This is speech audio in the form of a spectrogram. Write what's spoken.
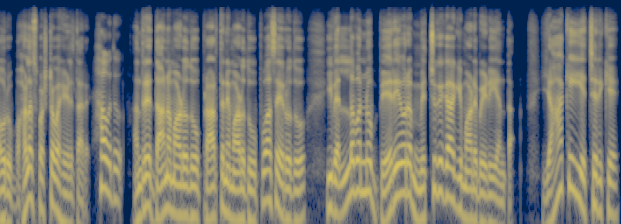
ಅವರು ಬಹಳ ಸ್ಪಷ್ಟವಾಗಿ ಹೇಳ್ತಾರೆ. ಹೌದು. ಅಂದ್ರೆ ದಾನ ಮಾಡೋದು ಪ್ರಾರ್ಥನೆ ಮಾಡೋದು ಉಪವಾಸ ಇರೋದು ಇವೆಲ್ಲವನ್ನೂ ಬೇರೆಯವರ ಮೆಚ್ಚುಗೆಗಾಗಿ ಮಾಡಬೇಡಿ ಅಂತ. ಯಾಕೆ ಈ ಎಚ್ಚರಿಕೆ?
